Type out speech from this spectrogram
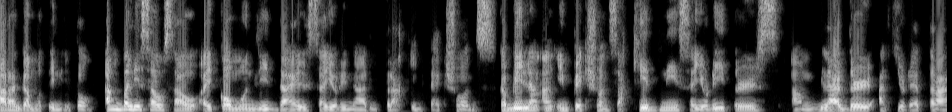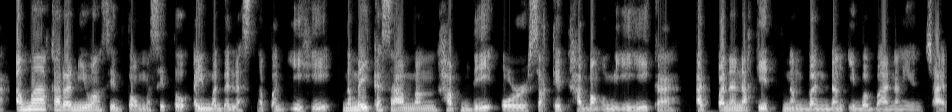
para gamutin ito. Ang balisawsaw ay commonly dahil sa urinary tract infections. Kabilang ang infection sa kidney, sa ureters, um, bladder at urethra. Ang mga karaniwang sintomas ito ay madalas na pag-ihi na may kasamang hapdi or sakit habang umiihi ka at pananakit ng bandang ibaba ng iyong tiyan.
